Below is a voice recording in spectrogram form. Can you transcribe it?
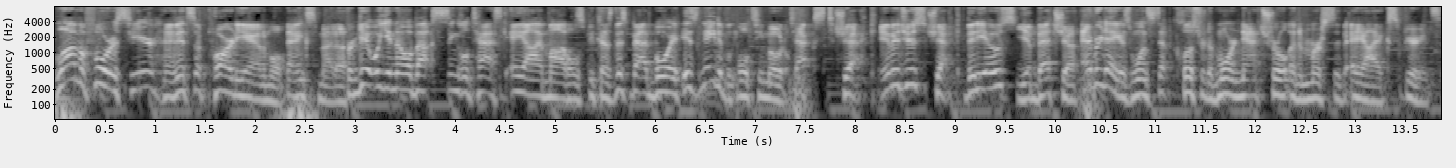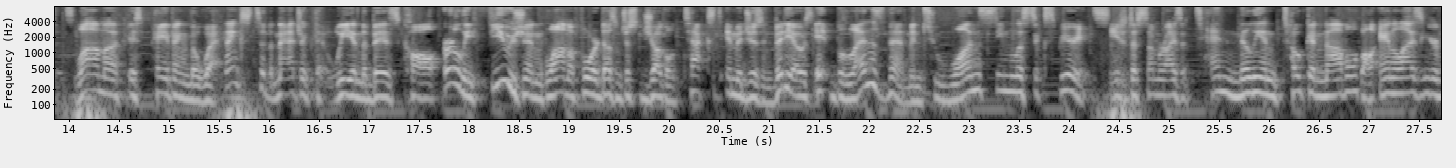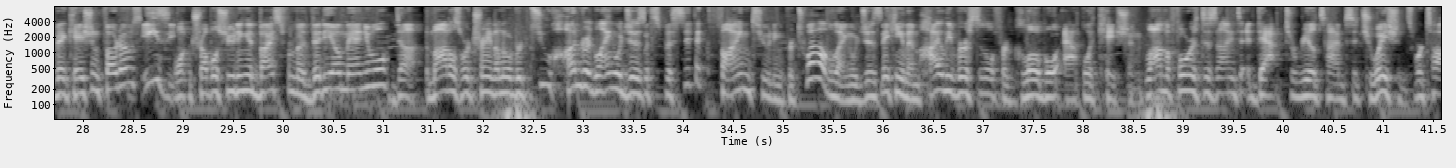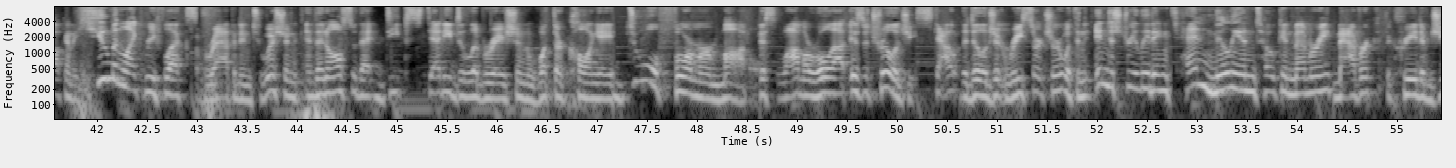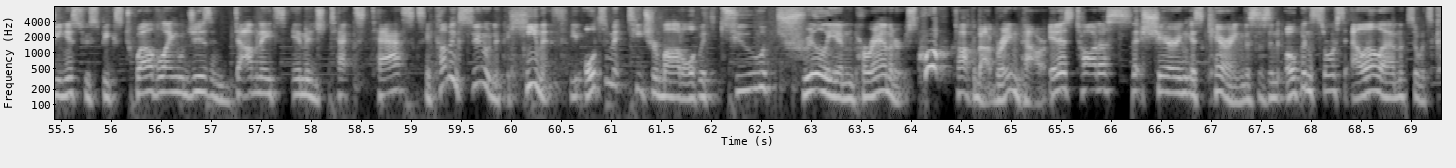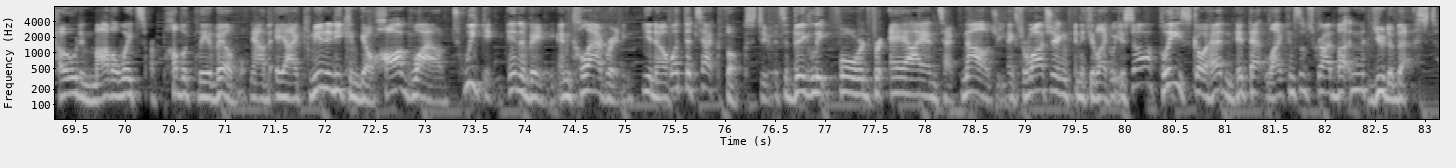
Llama 4 is here, and it's a party animal. Thanks, Meta. Forget what you know about single task AI models because this bad boy is natively multimodal. Text? Check. Images? Check. Videos? You betcha. Every day is one step closer to more natural and immersive AI experiences. Llama is paving the way. Thanks to the magic that we in the biz call early fusion, Llama 4 doesn't just juggle text, images, and videos, it blends them into one seamless experience. Needed to summarize a 10 million token novel while analyzing your vacation photos? Easy. Want troubleshooting advice? Advice from a video manual? Done. The models were trained on over 200 languages with specific fine tuning for 12 languages, making them highly versatile for global application. Llama 4 is designed to adapt to real-time situations. We're talking a human-like reflex of rapid intuition, and then also that deep, steady deliberation, what they're calling a dual former model. This Llama rollout is a trilogy. Scout, the diligent researcher with an industry-leading 10 million token memory, Maverick, the creative genius who speaks 12 languages and dominates image text tasks, and coming soon, Behemoth, the ultimate teacher model with 2 trillion parameters. Whew, talk about brain power. It has taught us that sharing is caring. This is an open source LLM, so its code and model weights are publicly available. Now the AI community can go hog wild, tweaking, innovating, and collaborating. You know, what the tech folks do. It's a big leap forward for AI and technology. Thanks for watching, and if you like what you saw, please go ahead and hit that like and subscribe button. You the best.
